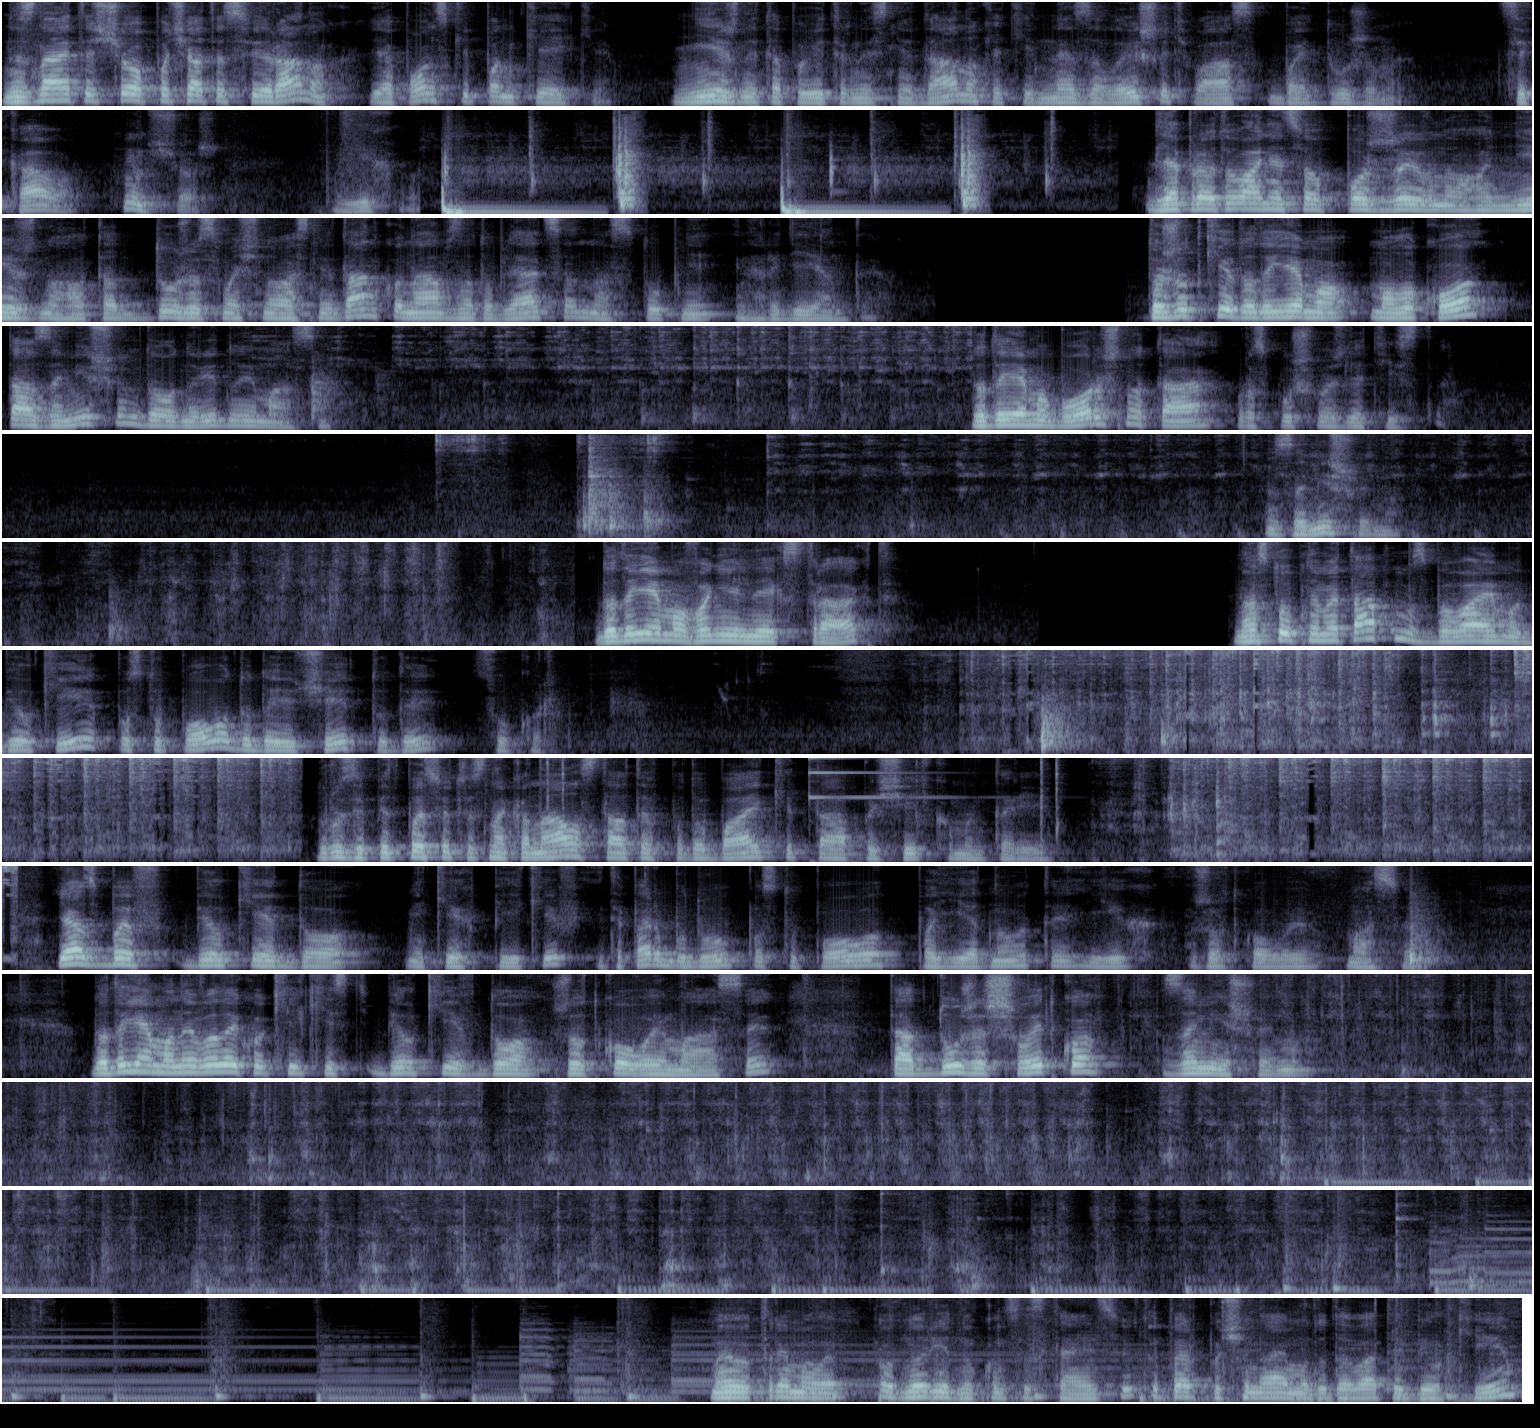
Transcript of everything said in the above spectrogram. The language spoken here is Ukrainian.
Не знаєте, з чого почати свій ранок? Японські панкейки. Ніжний та повітряний сніданок, який не залишить вас байдужими. Цікаво? Ну що ж, поїхали. Для приготування цього поживного, ніжного та дуже смачного сніданку нам знадобляться наступні інгредієнти. До жовтків додаємо молоко та замішуємо до однорідної маси. Додаємо борошно та розпушувач для тіста. Замішуємо. Додаємо ванільний екстракт. Наступним етапом збиваємо білки, поступово додаючи туди цукор. Друзі, підписуйтесь на канал, ставте вподобайки та пишіть коментарі. Я збив білки до м'яких піків і тепер буду поступово поєднувати їх з жовтковою масою. Додаємо невелику кількість білків до жовткової маси та дуже швидко замішуємо. Ми отримали однорідну консистенцію. Тепер починаємо додавати білки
